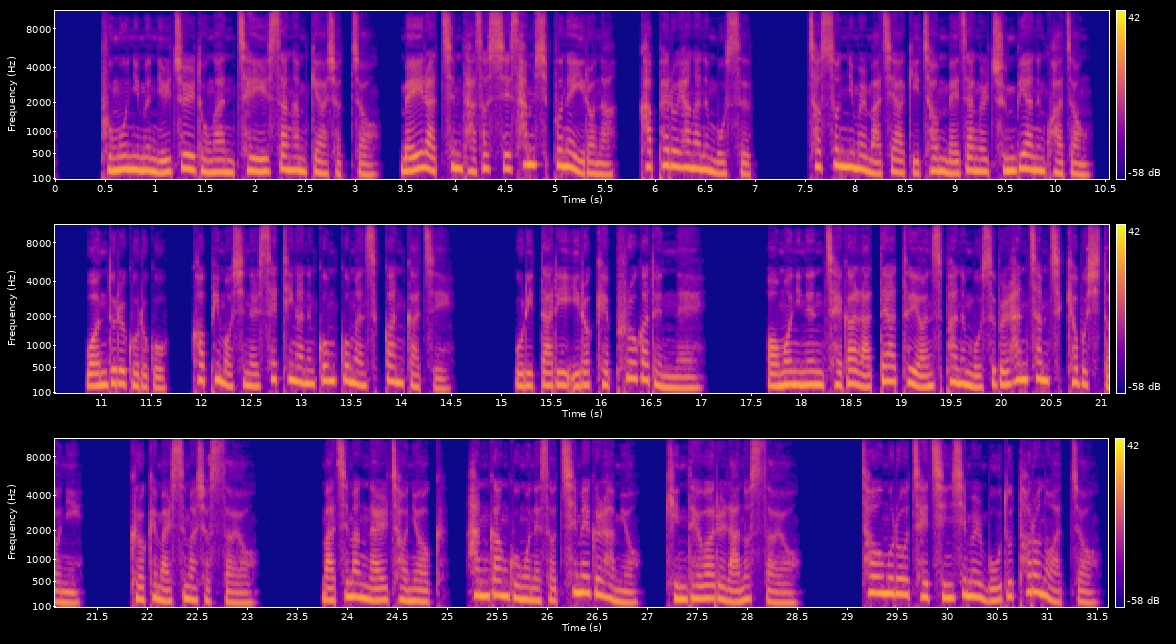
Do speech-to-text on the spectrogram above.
부모님은 일주일 동안 제 일상 함께 하셨죠. 매일 아침 5시 30분에 일어나 카페로 향하는 모습, 첫 손님을 맞이하기 전 매장을 준비하는 과정, 원두를 고르고 커피 머신을 세팅하는 꼼꼼한 습관까지. 우리 딸이 이렇게 프로가 됐네. 어머니는 제가 라떼아트 연습하는 모습을 한참 지켜보시더니 그렇게 말씀하셨어요. 마지막 날 저녁 한강공원에서 치맥을 하며 긴 대화를 나눴어요. 처음으로 제 진심을 모두 털어놓았죠.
